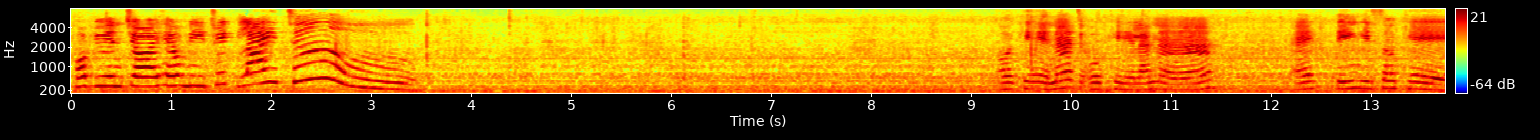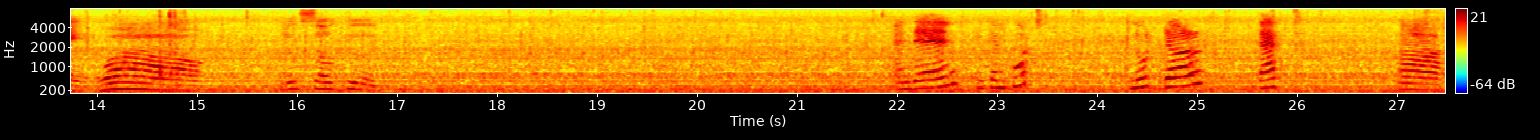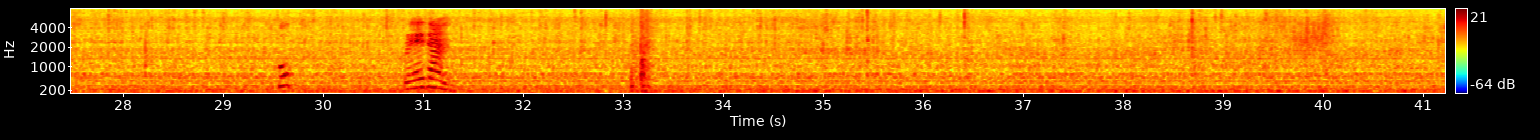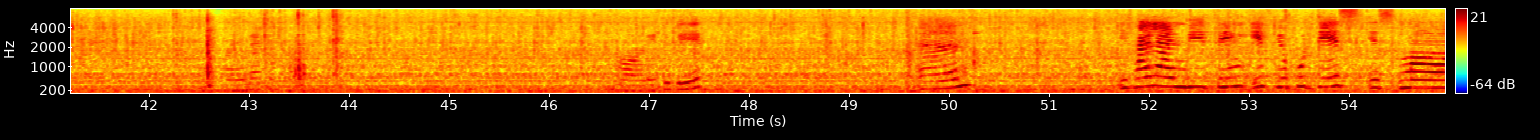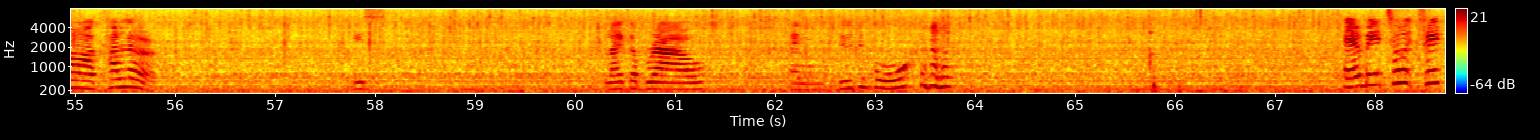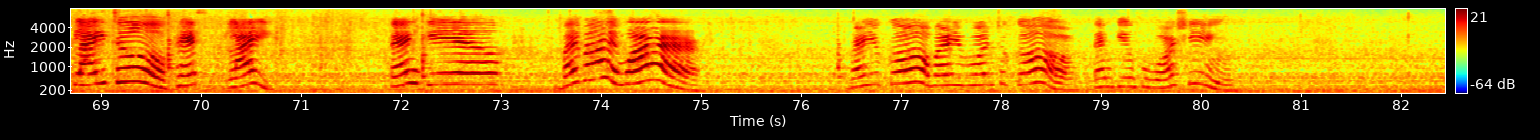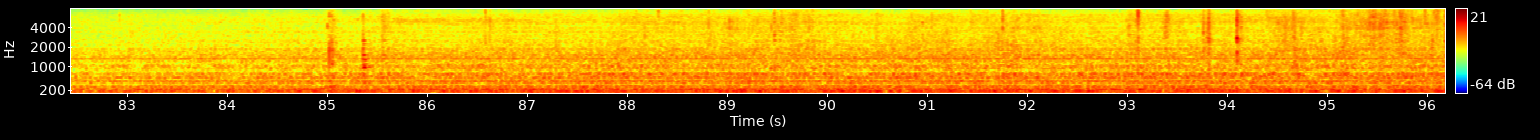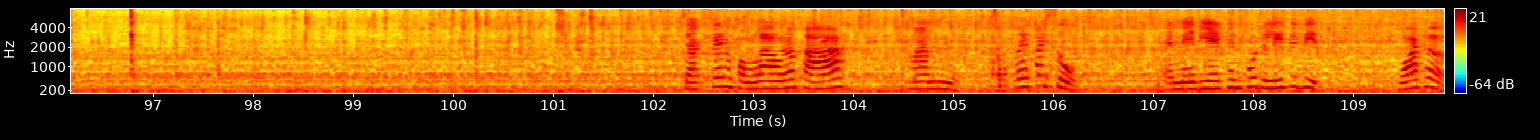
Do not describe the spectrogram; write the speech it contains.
Hope you enjoy Help me trick light too โอเค น่าจะโอเคแล้วนะ I think it's okay Wow looks so good and then you can put noodle that uh, cook Bredan. little bit and in Thailand we think if you put this is more color is like a brow and beautiful. Help me to trick like too press like. Thank you. Bye bye where where you go? Where you want to go? Thank you for watching จากเส้นของเรานะคะ มันไม่ค่อยสุก and maybe I can put a little bit water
